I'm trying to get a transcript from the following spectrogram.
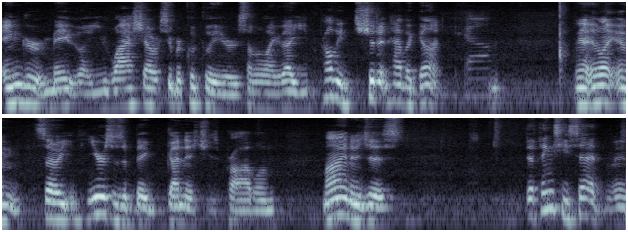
anger, maybe like you lash out super quickly or something like that, you probably shouldn't have a gun. Yeah. Yeah, and like um, so yours was a big gun issues problem. Mine are just the things he said, my,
